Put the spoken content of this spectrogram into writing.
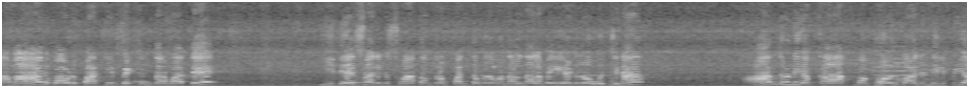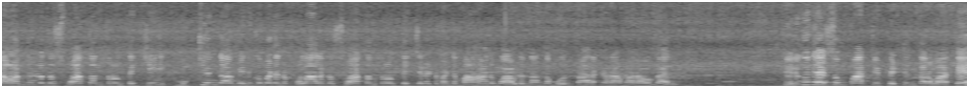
ఆ మహానుభావుడు పార్టీ పెట్టిన తర్వాతే ఈ దేశానికి స్వాతంత్రం పంతొమ్మిది వందల నలభై ఏడులో వచ్చిన ఆంధ్రుల యొక్క ఆత్మ గౌరవాన్ని నిలిపి ఆంధ్రులకు స్వాతంత్రం తెచ్చి ముఖ్యంగా వెనుకబడిన కులాలకు స్వాతంత్రం తెచ్చినటువంటి మహానుభావుడు నందమూరి తారక రామారావు గారు. తెలుగుదేశం పార్టీ పెట్టిన తర్వాతే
